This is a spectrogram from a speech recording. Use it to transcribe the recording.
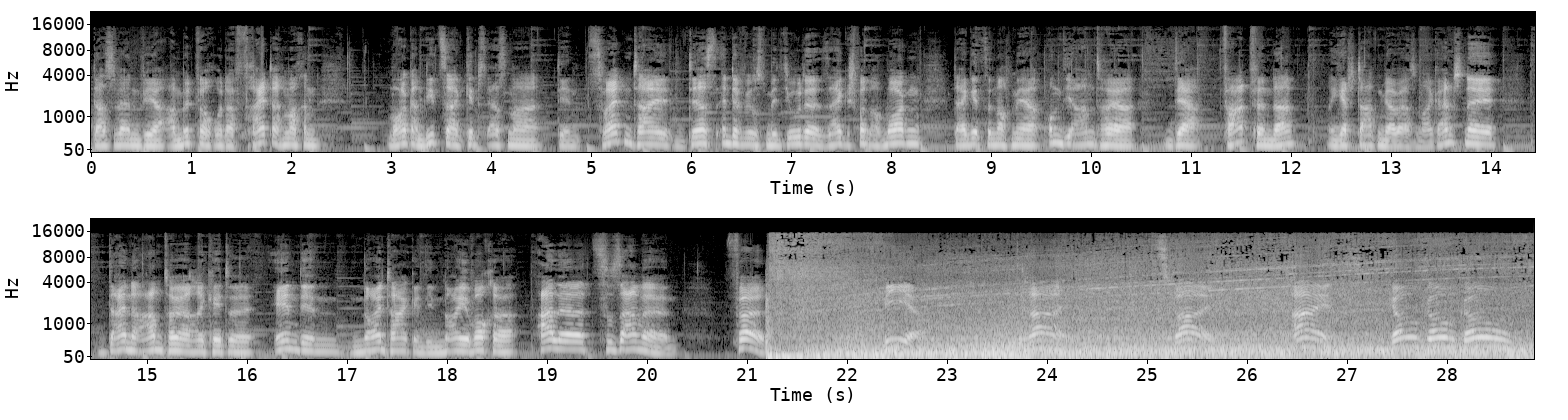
Das werden wir am Mittwoch oder Freitag machen. Morgen am Dienstag gibt es erstmal den zweiten Teil des Interviews mit Jude. Sei gespannt auf morgen. Da geht es dann noch mehr um die Abenteuer der Pfadfinder. Und jetzt starten wir aber erstmal ganz schnell deine Abenteuerrakete in den neuen Tag, in die neue Woche. Alle zusammen. Fünf, vier, drei, zwei, eins. Go, go, go!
